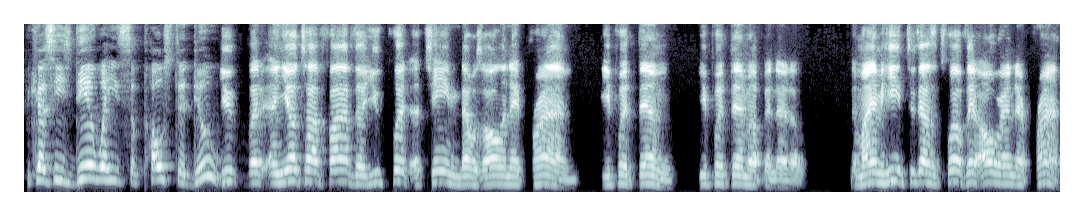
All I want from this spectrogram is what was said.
because he's did what he's supposed to do. You but in your top five though, you put a team that was all in their prime. You put them, you put them up in there though. The Miami Heat in 2012, they all were in their prime.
